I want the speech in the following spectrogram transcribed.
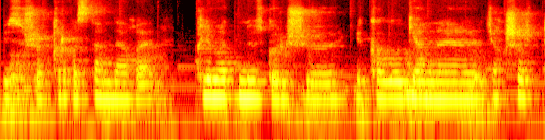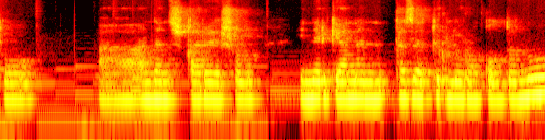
Биз ошо кыргызстандагы климаттын өзгөрүшү экологияны жакшыртуу андан тышкары ошол энергиянын таза түрлөрүн колдонуу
